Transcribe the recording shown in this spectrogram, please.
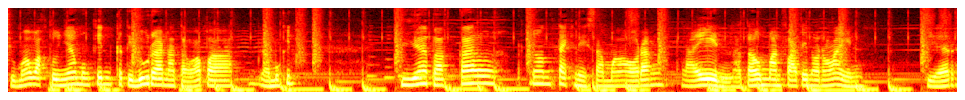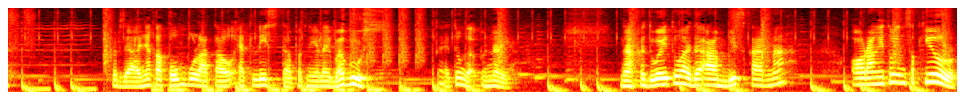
Cuma waktunya mungkin ketiduran atau apa. Nah mungkin dia bakal nyontek nih sama orang lain atau manfaatin orang lain biar kerjaannya kekumpul atau at least dapat nilai bagus Nah itu nggak benar ya. Nah kedua itu ada ambis karena orang itu insecure.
